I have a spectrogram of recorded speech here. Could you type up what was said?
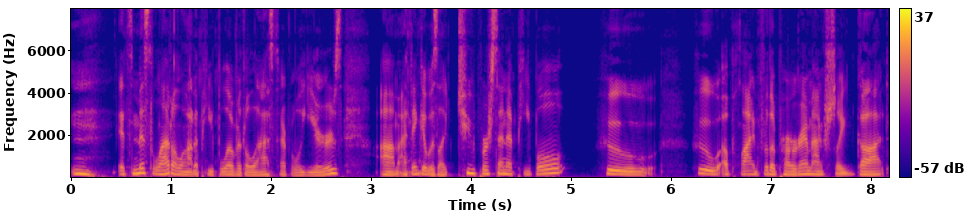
mm, it's misled a lot of people over the last several years. Um, I think it was like 2% of people who who applied for the program actually got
